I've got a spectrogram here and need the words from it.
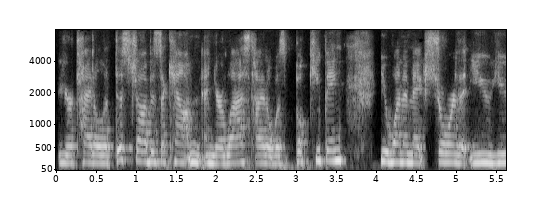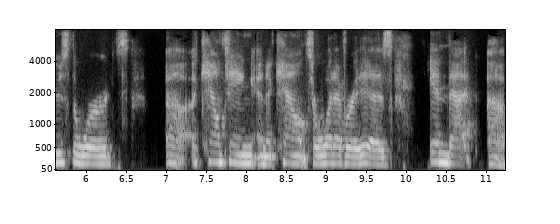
your title at this job is accountant and your last title was bookkeeping. You want to make sure that you use the words uh, accounting and accounts or whatever it is in that uh,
